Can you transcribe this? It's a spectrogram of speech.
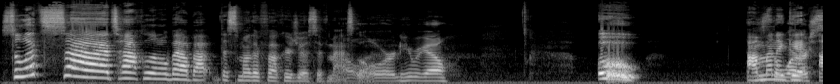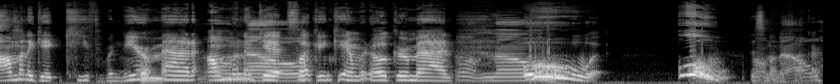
So let's uh, talk a little bit about this motherfucker, Joseph Oh Maskell. Lord, here we go. Oh, I'm gonna get. I'm gonna get Keith Raniere mad. I'm Oh, gonna no. get fucking Cameron Hooker mad. Oh no. Ooh, ooh, this Oh, motherfucker.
